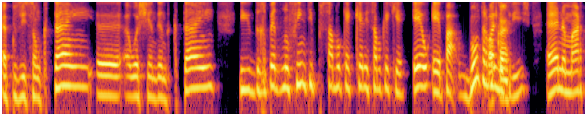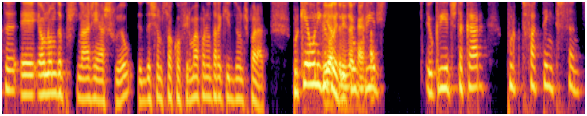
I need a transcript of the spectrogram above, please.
a posição que tem, uh, o ascendente que tem, e de repente no fim, tipo, sabe o que é que quer e sabe o que é que é. É, é pá, bom trabalho okay. de atriz. A Ana Marta é, é, o nome da personagem, acho eu. Deixa-me só confirmar para não estar aqui a dizer um disparate. Porque é a única e coisa a que eu é queria, eu queria destacar, porque de facto é interessante.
